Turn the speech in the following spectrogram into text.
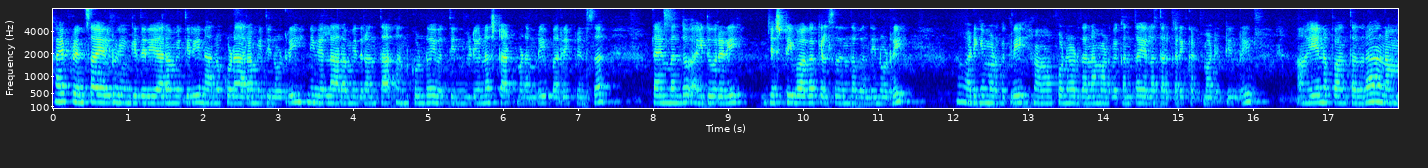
ಹಾಯ್ ಫ್ರೆಂಡ್ಸ ಎಲ್ಲರೂ ಹೆಂಗಿದ್ದೀರಿ? ಆರಾಮಿದ್ದೀರಿ? ನಾನು ಕೂಡ ಆರಾಮಿದ್ದೀನಿ ನೋಡ್ರಿ. ನೀವೆಲ್ಲ ಆರಾಮಿದ್ರ ಅಂತ ಅಂದ್ಕೊಂಡು ಇವತ್ತಿನ ವಿಡಿಯೋನ ಸ್ಟಾರ್ಟ್ ಮಾಡಮ್ರಿ. ಬರ್ರಿ ಫ್ರೆಂಡ್ಸ ಟೈಮ್ ಬಂದು ಐದೂವರೆ ರೀ. ಜಸ್ಟ್ ಇವಾಗ ಕೆಲಸದಿಂದ ಬಂದು ನೋಡ್ರಿ. ಅಡುಗೆ ಮಾಡ್ಬೇಕ್ರಿ. ಫೋನ್ ಹೊಡೆದನ ಮಾಡ್ಬೇಕಂತ ಎಲ್ಲ ತರಕಾರಿ ಕಟ್ ಮಾಡಿಟ್ಟೀನಿ ರೀ ಏನಪ್ಪ ಅಂತಂದ್ರೆ ನಮ್ಮ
